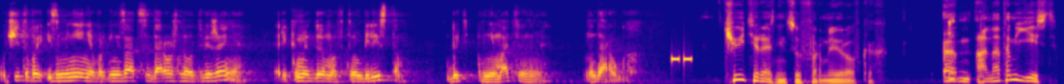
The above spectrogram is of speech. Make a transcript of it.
Учитывая изменения в организации дорожного движения, рекомендуем автомобилистам быть внимательными на дорогах. Чуете разницу в формулировках? А, она там есть.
